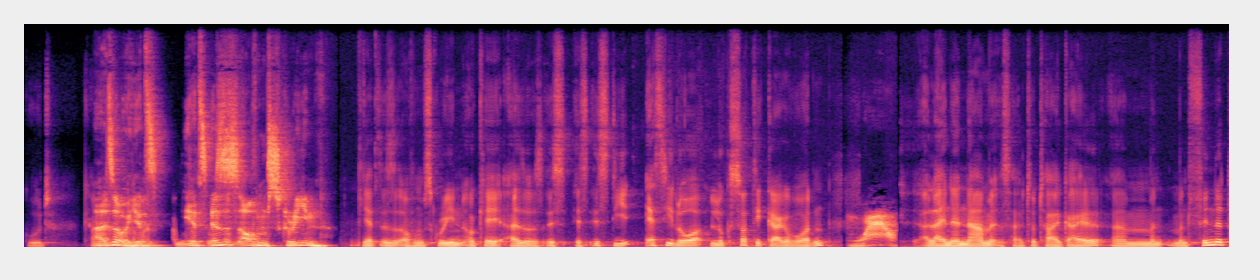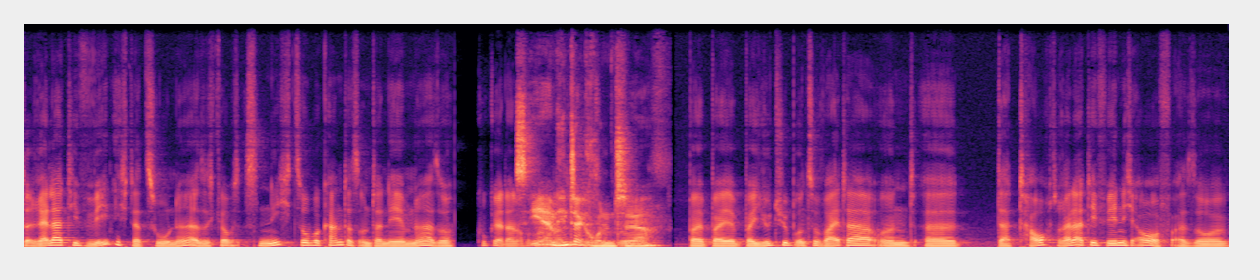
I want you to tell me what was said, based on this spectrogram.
Gut, Also, jetzt, jetzt ist es auf dem Screen. Jetzt ist es auf dem Screen. Okay, also es ist, es ist die Essilor Luxottica geworden. Wow. Allein der Name ist halt total geil. Ähm, man, man findet relativ wenig dazu, ne? Also ich glaube, es ist nicht so bekanntes Unternehmen, ne? Also guck ja dann auch. Eher im Hintergrund, so ja. Bei, bei, bei YouTube und so weiter und äh, da taucht relativ wenig auf. Also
